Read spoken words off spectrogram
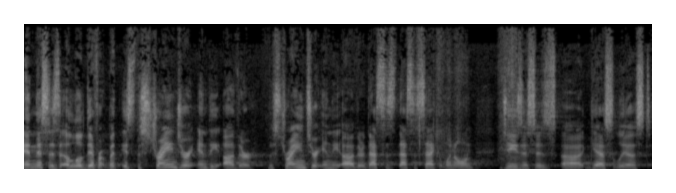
and this is a little different, but it's the stranger in the other. The stranger in the other. That's the, that's the second one on Jesus' uh, guest list.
